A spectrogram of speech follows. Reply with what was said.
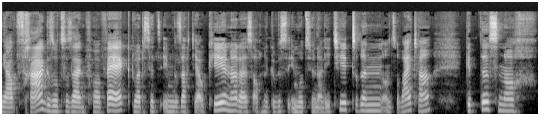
ja, Frage sozusagen vorweg. Du hattest jetzt eben gesagt, ja, okay, ne, da ist auch eine gewisse Emotionalität drin und so weiter. Gibt es noch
